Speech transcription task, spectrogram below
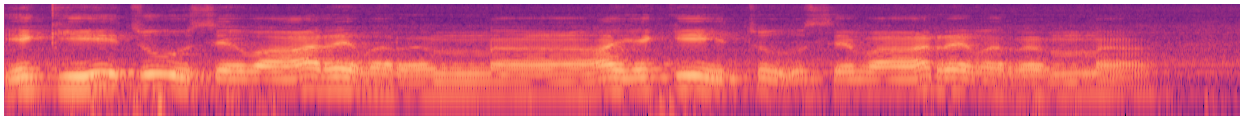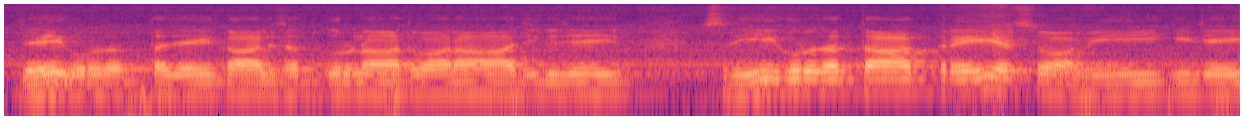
ఎక్కి చూసేవారెవరన్నా ఎక్కి చూసేవారెవరన్నా. జై గురుదత్త జై కాళి సద్గురునాథ్ మహారాజుకి జై. శ్రీ గురుదత్తాత్రేయ స్వామికి జై.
